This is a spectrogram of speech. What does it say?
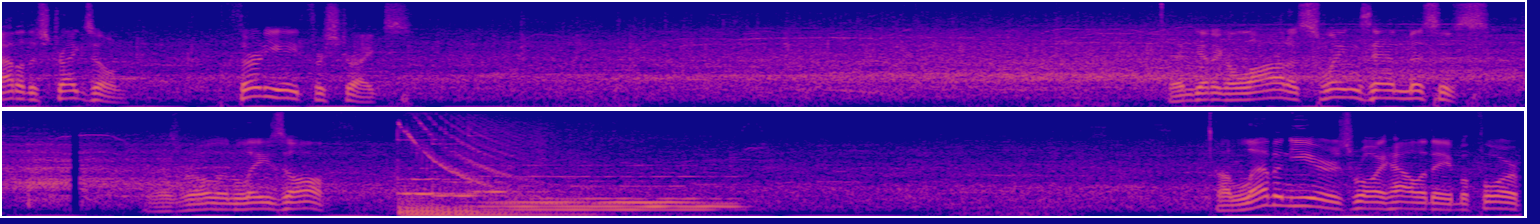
out of the strike zone, 38 for strikes. And getting a lot of swings and misses. As Rolen lays off. Eleven years Roy Halladay before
